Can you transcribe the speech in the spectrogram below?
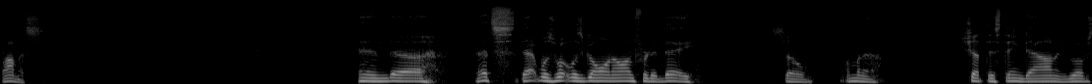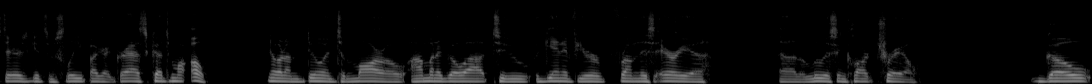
promise. And uh, that's that was what was going on for today. So I'm gonna shut this thing down and go upstairs get some sleep. I got grass cut tomorrow. Oh, you know what I'm doing tomorrow? I'm gonna go out to again if you're from this area, uh, the Lewis and Clark Trail. Go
